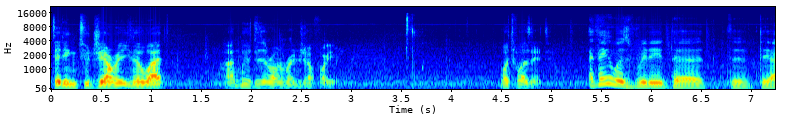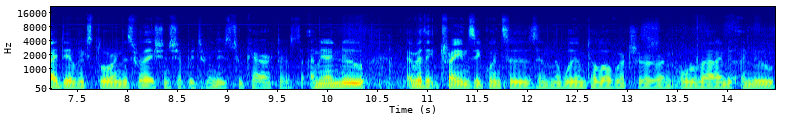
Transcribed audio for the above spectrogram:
telling to Jerry, you know what, I'm going to do the Lone Ranger for you. What was it? I think it was really the, the, the idea of exploring this relationship between these two characters. I mean, I knew everything, train sequences and the William Tell overture and all of that. I knew, I knew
